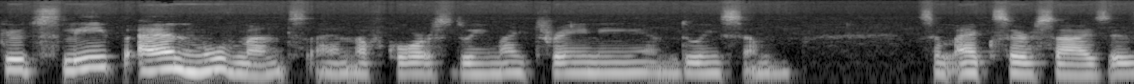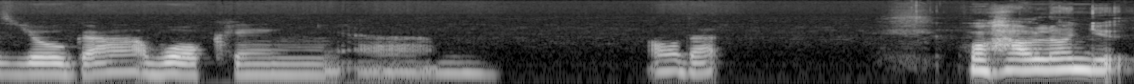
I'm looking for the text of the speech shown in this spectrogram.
good sleep and movement, and of course doing my training and doing some some exercises, yoga, walking, um, all that. For how long you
